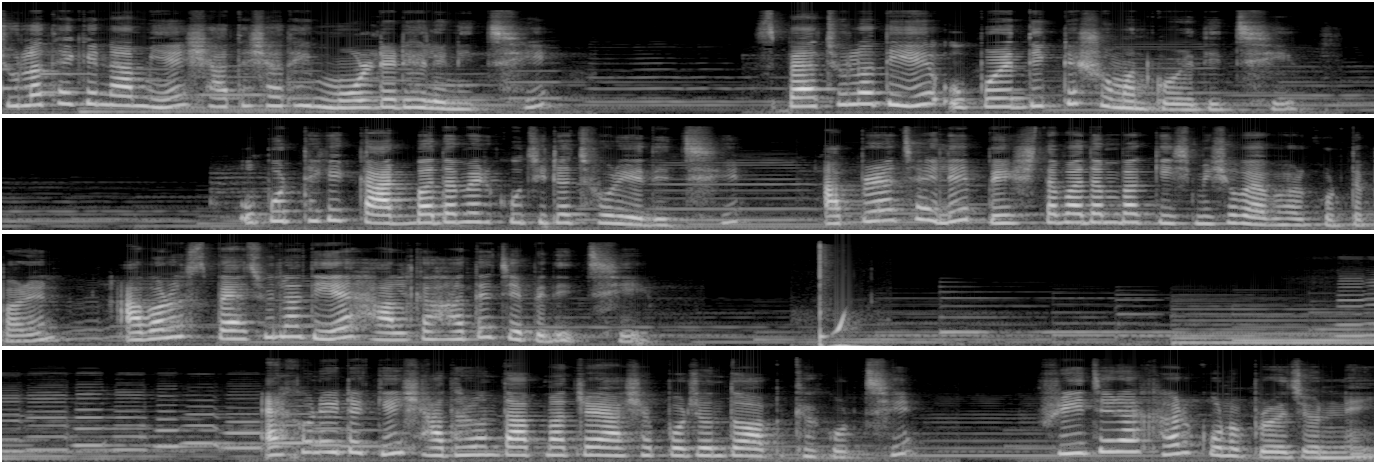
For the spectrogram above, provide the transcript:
চুলা থেকে নামিয়ে সাথে সাথেই মোল্ডে ঢেলে নিচ্ছি। স্প্যাচুলা দিয়ে উপরের দিকটা সমান করে দিচ্ছি। উপর থেকে কাঠবাদামের কুচিটা ছড়িয়ে দিচ্ছি। আপনারা চাইলে পেস্তা বাদাম বা কিশমিশও ব্যবহার করতে পারেন। আবারও স্প্যাচুলা দিয়ে হালকা হাতে চেপে দিচ্ছি। এখন এটাকে সাধারণ তাপমাত্রায় আসা পর্যন্ত অপেক্ষা করছি। ফ্রিজে রাখার কোনো প্রয়োজন নেই।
